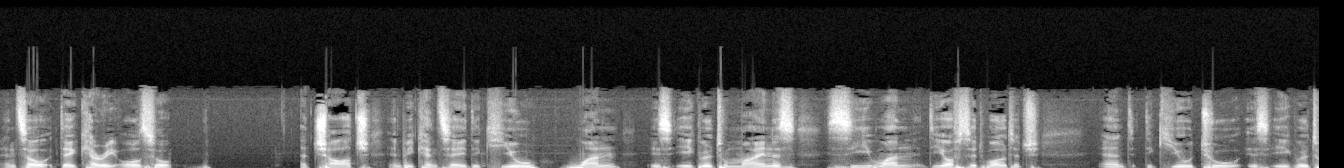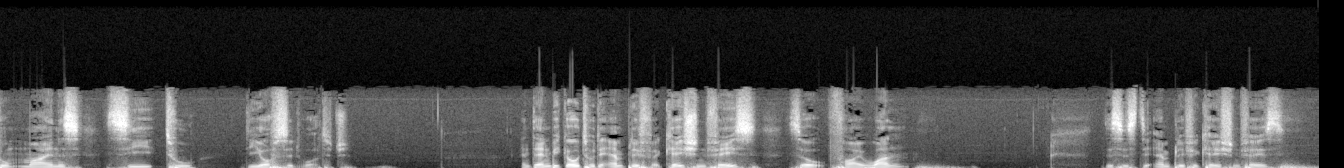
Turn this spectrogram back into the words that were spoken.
And so they carry also a charge and we can say the Q1 is equal to minus C1 the offset voltage and the Q2 is equal to minus C2 the offset voltage. And then we go to the amplification phase. So phi 1, this is the amplification phase. And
